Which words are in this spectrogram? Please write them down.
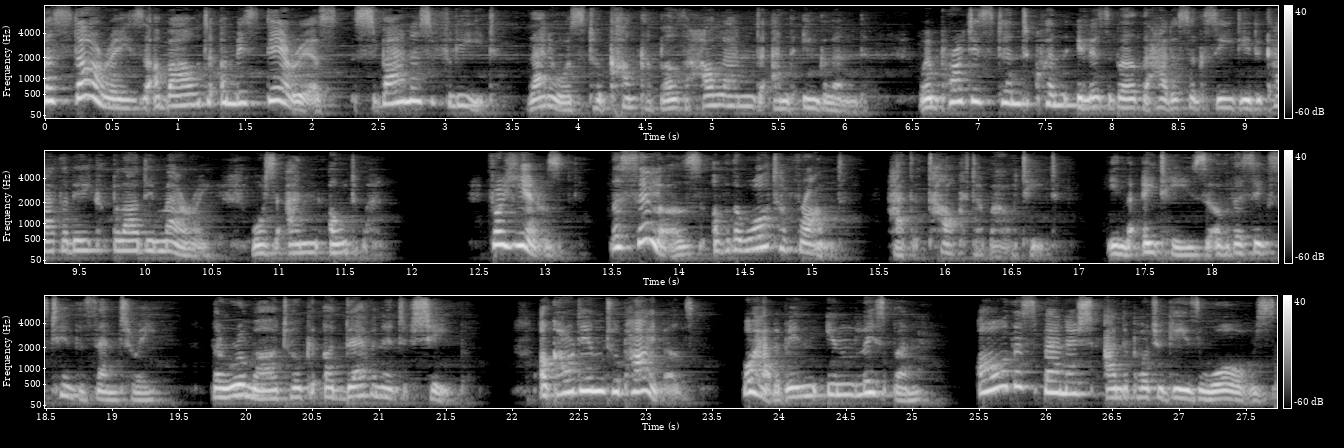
The story is about a mysterious Spanish fleet that was to conquer both Holland and England when Protestant Queen Elizabeth had succeeded Catholic Bloody Mary was an old one. For years the sailors of the waterfront had talked about it. In the eighties of the sixteenth century the rumour took a definite shape. According to pilots who had been in Lisbon, all the Spanish and Portuguese wharves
